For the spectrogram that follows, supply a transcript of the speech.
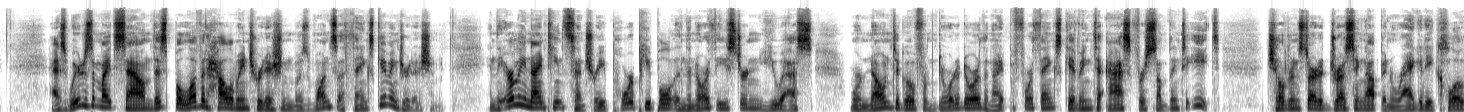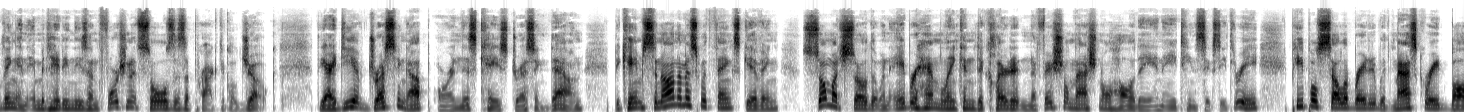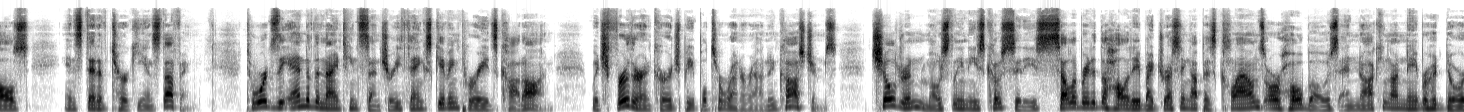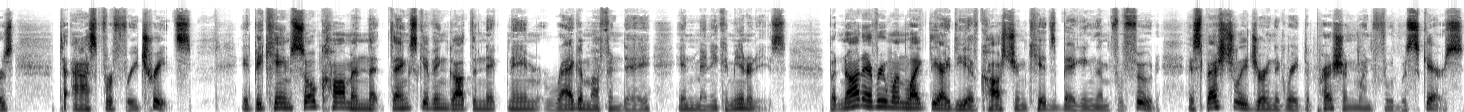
As weird as it might sound, this beloved Halloween tradition was once a Thanksgiving tradition. In the early 19th century, poor people in the northeastern U.S. were known to go from door to door the night before Thanksgiving to ask for something to eat. Children started dressing up in raggedy clothing and imitating these unfortunate souls as a practical joke. The idea of dressing up, or in this case, dressing down, became synonymous with Thanksgiving, so much so that when Abraham Lincoln declared it an official national holiday in 1863, people celebrated with masquerade balls instead of turkey and stuffing. Towards the end of the 19th century, Thanksgiving parades caught on. Which further encouraged people to run around in costumes. Children, mostly in East Coast cities, celebrated the holiday by dressing up as clowns or hobos and knocking on neighborhood doors to ask for free treats. It became so common that Thanksgiving got the nickname Ragamuffin Day in many communities. But not everyone liked the idea of costume kids begging them for food, especially during the Great Depression when food was scarce.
